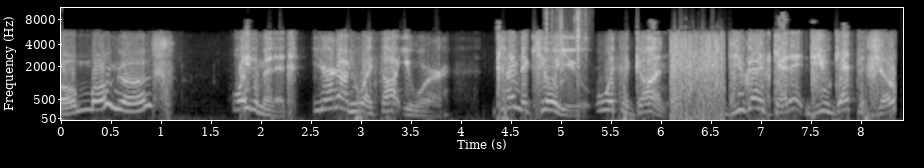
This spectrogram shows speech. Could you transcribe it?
Among Us? Wait a minute, you're not who I thought you were. Time to kill you, with a gun. Do you guys get it? Do you get the joke?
